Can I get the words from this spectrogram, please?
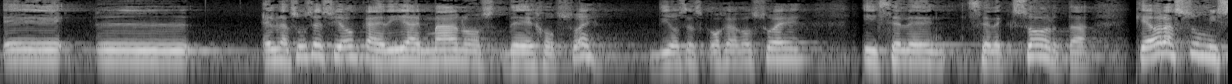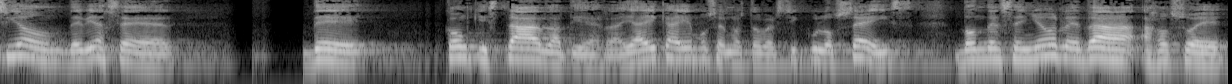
eh, en la sucesión caería en manos de Josué. Dios escoge a Josué y se le, se le exhorta que ahora su misión debía ser de conquistar la tierra. Y ahí caemos en nuestro versículo 6, donde el Señor le da a Josué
